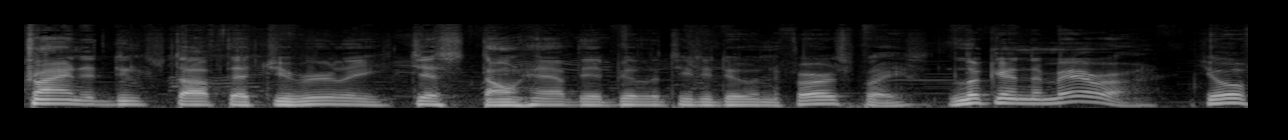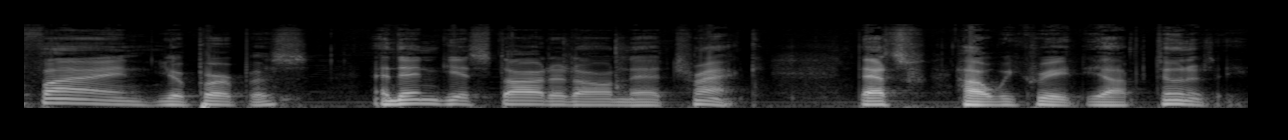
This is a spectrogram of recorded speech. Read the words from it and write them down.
trying to do stuff that you really just don't have the ability to do in the first place. Look in the mirror. You'll find your purpose and then get started on that track. That's how we create the opportunity.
